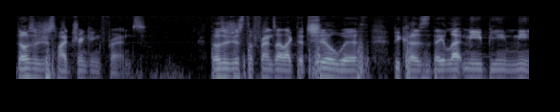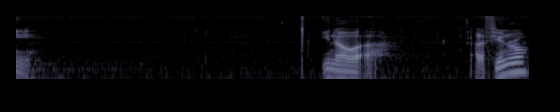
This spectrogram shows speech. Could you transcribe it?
those are just my drinking friends. Those are just the friends I like to chill with because they let me be me. You know, uh, at a funeral,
